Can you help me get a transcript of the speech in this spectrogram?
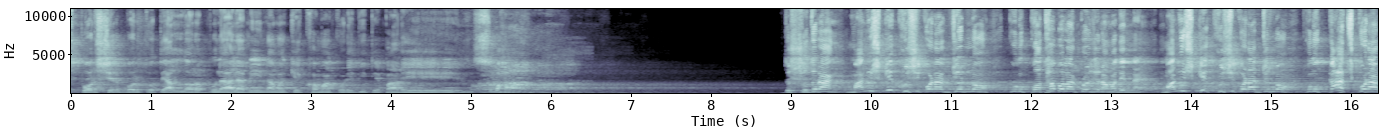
স্পর্শের বরকতে আল্লাহ রব্বুল আলমিন আমাকে ক্ষমা করে দিতে পারেন। সুবহানাল্লাহ। তো সুতরাং মানুষকে খুশি করার জন্য কোনো কথা বলার প্রয়োজন আমাদের নাই। মানুষকে খুশি করার জন্য কোনো কাজ করার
